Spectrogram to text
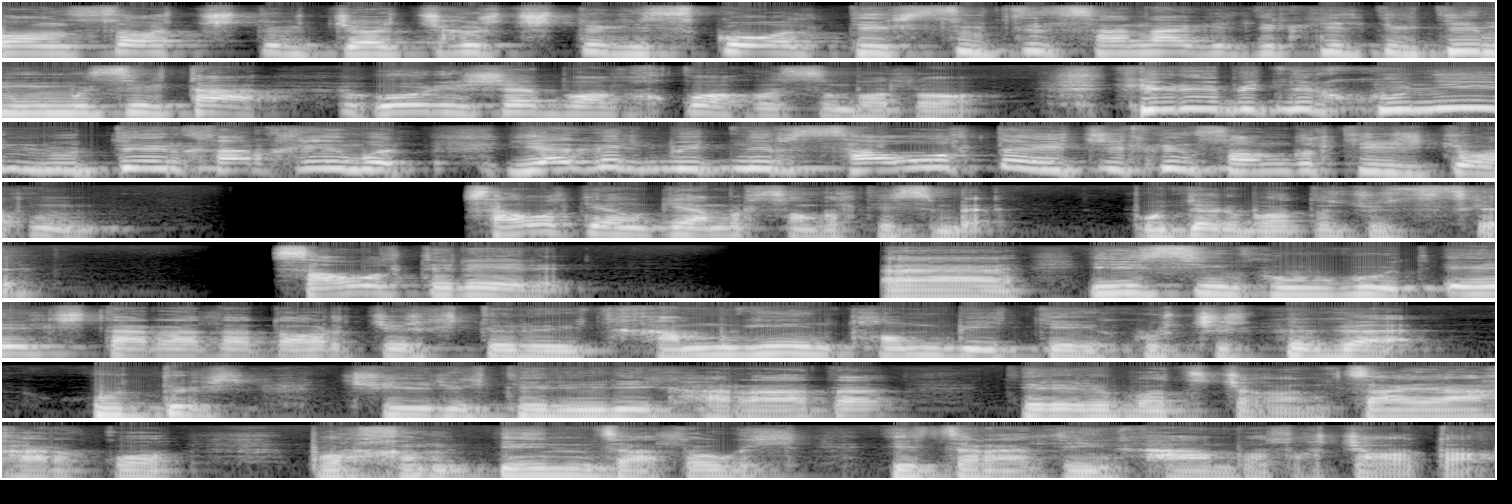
гонсоочдаг, жожигэрчдэг, эсвэл тэрс үзэл санааг илэрхийлдэг тийм хүмүүсийг та өөрийнхөө болохгүй байх байсан болов. Хэрэв бид нэр хүний нүдээр харах юм бол яг л бид нэр савуултаа ижилхэн сонголт хийж болно. Савуулт ямар сонголт хийсэн бэ? Бүгдээр бодож үзцгээе. Саул тэрээр Ийсийн хөвгүүд ээлж дараалаад орж ирэх төр үед хамгийн том биетэй хүчрхэг хүдэрч чирэг тэрийг хараад тэрээр бодож байгаа юм. За яа харахгүй бурхан энэ залууг л Израилийн хаан болгож байгаа доо.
